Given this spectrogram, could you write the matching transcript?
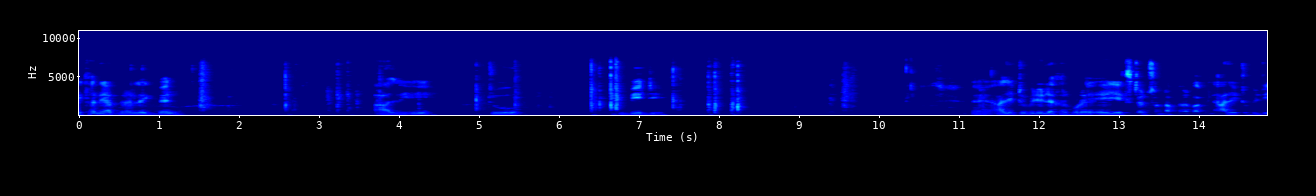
এখানে আপনারা লিখবেন, Ali to BD. Ali to BD লেখার পরে এই এক্সটেনশনটা আপনারা পাবেন, আলি টু বিডি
